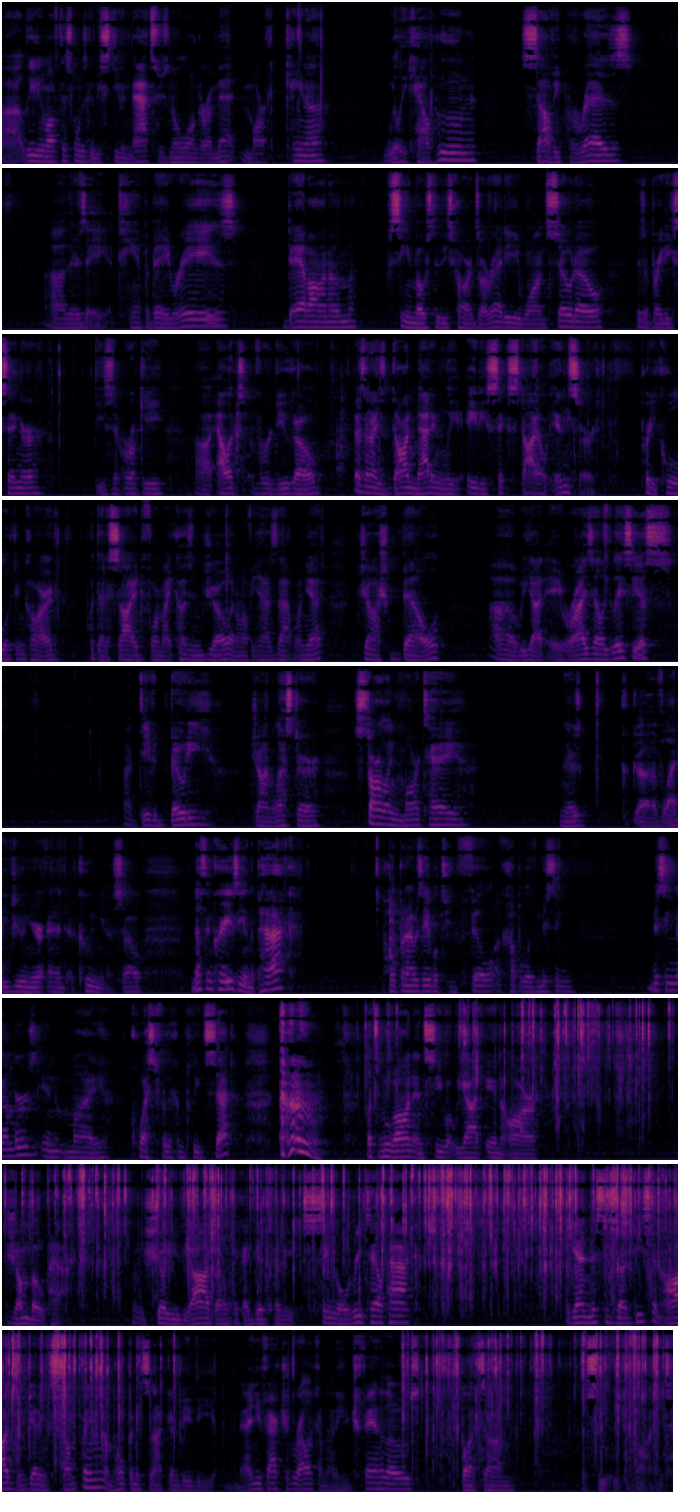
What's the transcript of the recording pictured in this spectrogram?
Uh, leading off this one is going to be Steven Matz, who's no longer a Met, Mark Canha, Willie Calhoun, Salvi Perez. Uh, there's a Tampa Bay Rays, dab on them. We've seen most of these cards already. Juan Soto. There's a Brady Singer, decent rookie. Uh, Alex Verdugo. There's a nice Don Mattingly 86 style insert. Pretty cool looking card put that aside for my cousin Joe. I don't know if he has that one yet. Josh Bell. Uh, we got a Raisel Iglesias. Uh, David Bote. Jon Lester. Starling Marte. And there's uh, Vladdy Jr. and Acuna. So nothing crazy in the pack. Hoping I was able to fill a couple of missing missing numbers in my quest for the complete set. Let's move on and see what we got in our jumbo pack. Let me show you the odds. I don't think I did for the single retail pack. Again, this is a decent odds of getting something. I'm hoping it's not going to be the manufactured relic. I'm not a huge fan of those, but um, we'll see what we can find.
